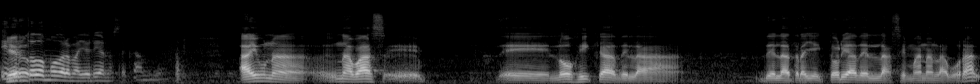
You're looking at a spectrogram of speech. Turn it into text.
Y de todo modo la mayoría no se cambia hay una, base eh, lógica de la, de la trayectoria de la semana laboral.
